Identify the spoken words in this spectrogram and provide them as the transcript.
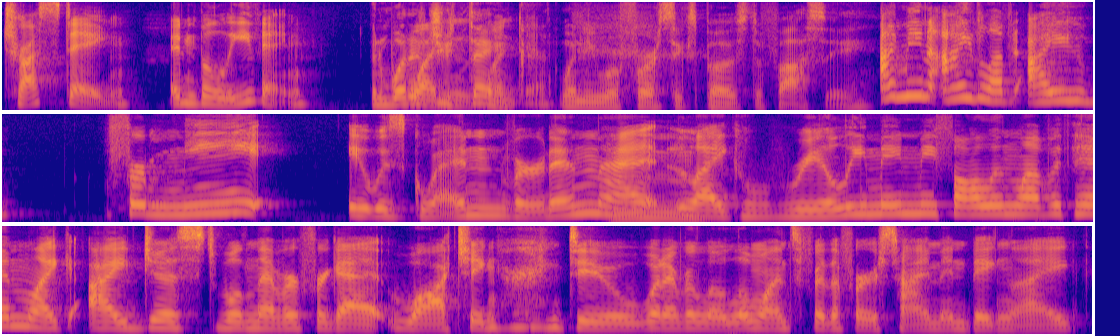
trusting and believing. and what did you think when you were first exposed to Fosse? I mean, I loved. I for me, it was Gwen Verdon that Mm. like really made me fall in love with him. Like I just will never forget watching her do whatever Lola wants for the first time and being like.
